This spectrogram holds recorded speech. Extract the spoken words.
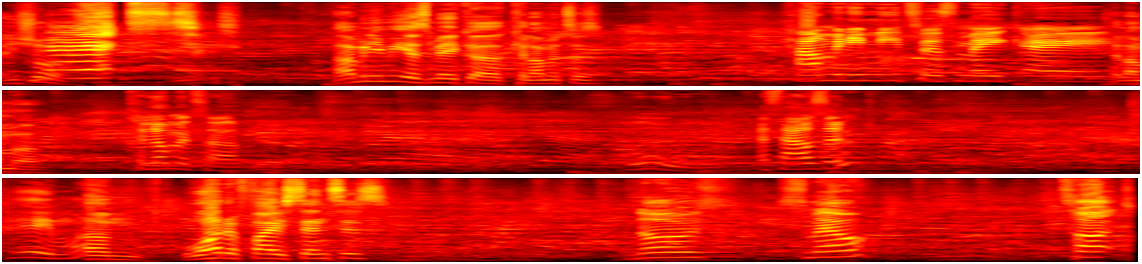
Are you sure? Next! How many meters make a kilometer? How many meters make a Kilometer. kilometer? Ooh, a thousand? Okay, um, what are five senses? Nose, smell, touch,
